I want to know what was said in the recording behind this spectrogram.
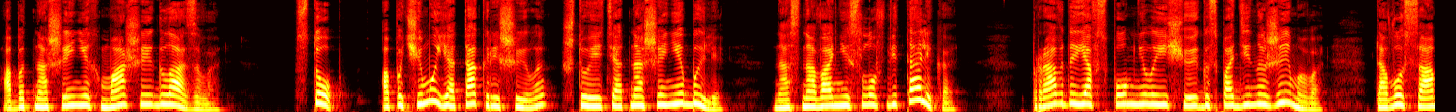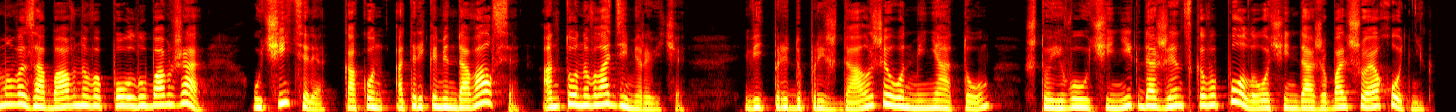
об отношениях Маши и Глазова? Стоп! А почему я так решила, что эти отношения были? На основании слов Виталика? Правда, я вспомнила еще и господина Жимова, того самого забавного полубомжа, учителя, как он отрекомендовался, Антона Владимировича. Ведь предупреждал же он меня о том, что его ученик до женского пола очень даже большой охотник.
